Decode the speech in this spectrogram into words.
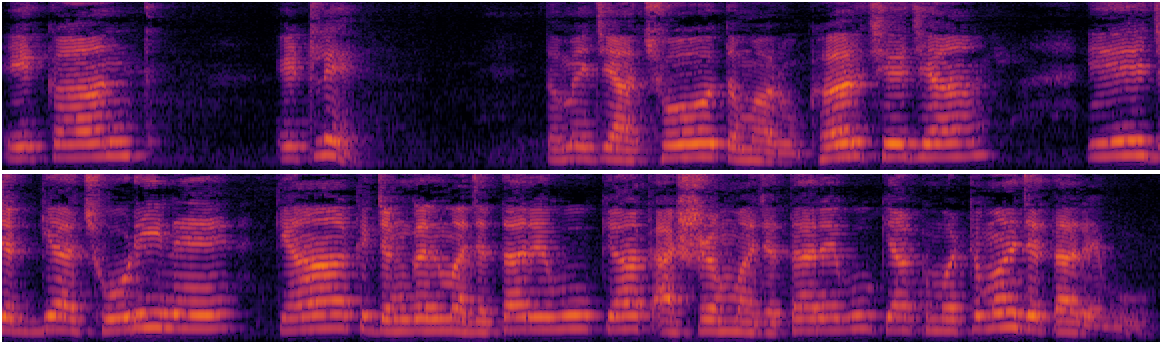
એકાંત એટલે તમે જ્યાં છો, તમારું ઘર છે જ્યાં. એ જગ્યા છોડીને ક્યાંક જંગલમાં જતા રહેવું, ક્યાંક આશ્રમમાં જતા રહેવું, ક્યાંક મઠમાં જતા રહેવું.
